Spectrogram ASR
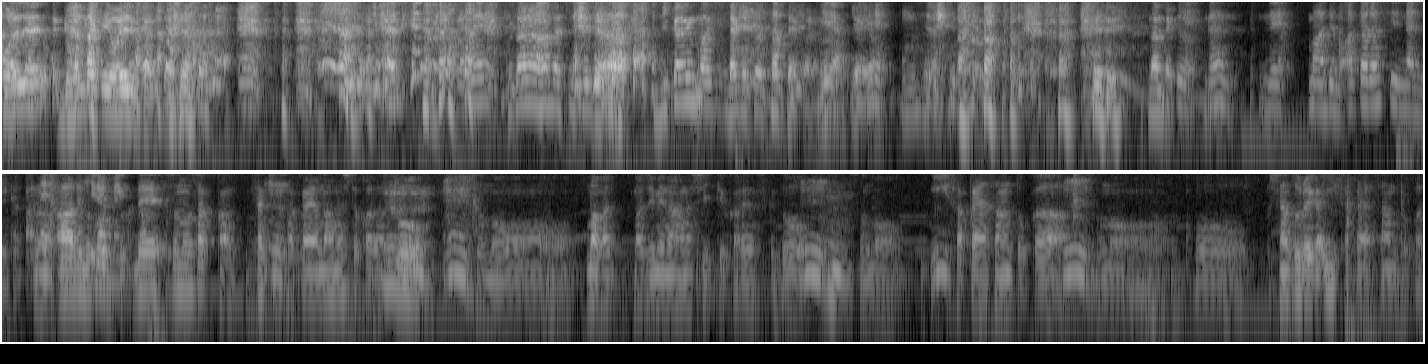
これでどんだけ酔えるかみたいな。なんかね、くだらん話してたら 時間だけ経っちゃうからね。いや、いやね、面白い。なんだっそうけなんね、まあでも新しい何かがね、あでもそうひらめくかもでそのサッカーさっきの酒屋の話とかだと、うん。うん。うんそのまあま真面目な話っていうかあれですけど、ううん。んそのいい酒屋さんとか、うん。そのこう品揃えがいい酒屋さんとかっ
